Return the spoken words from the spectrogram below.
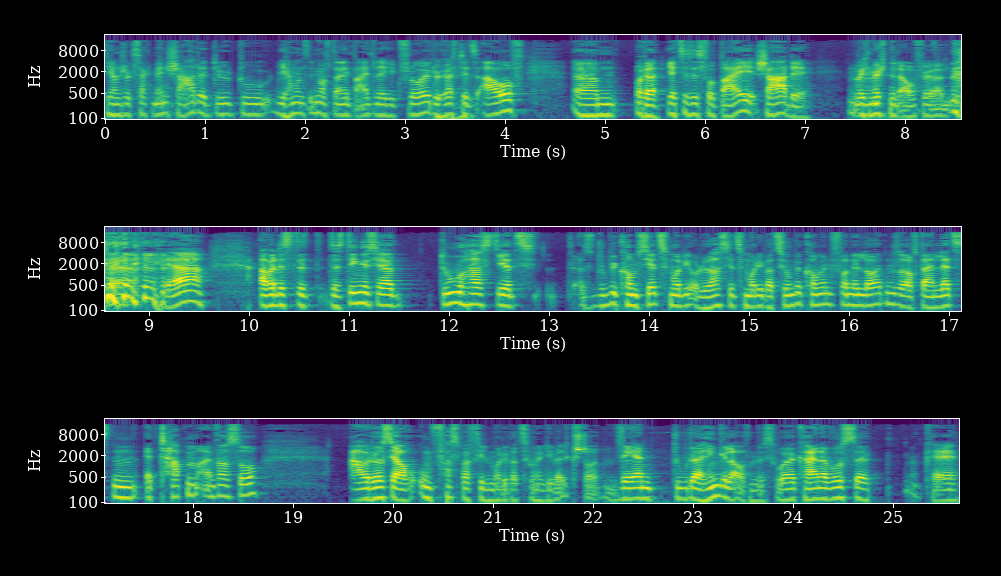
die, haben schon gesagt, Mensch, schade, du, du, wir haben uns immer auf deine Beiträge gefreut, du hörst mhm. jetzt auf ähm, oder jetzt ist es vorbei, schade. Aber mhm. ich möchte nicht aufhören. Ja, ja. aber das, das, das Ding ist ja, du hast jetzt, also du bekommst jetzt Motiv oder du hast jetzt Motivation bekommen von den Leuten, so auf deinen letzten Etappen einfach so. Aber du hast ja auch unfassbar viel Motivation in die Welt gesteuert, während du da hingelaufen bist, wo ja keiner wusste, okay,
